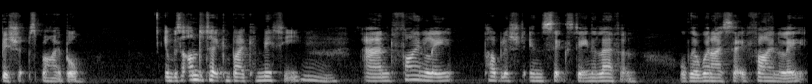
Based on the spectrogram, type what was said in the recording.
Bishop's Bible. It was undertaken by committee, mm. and finally, published in 1611. Although, when I say finally,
